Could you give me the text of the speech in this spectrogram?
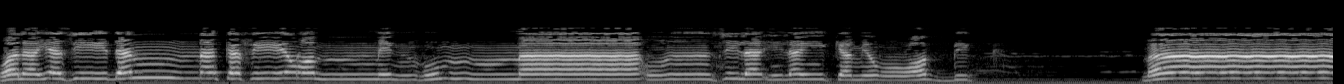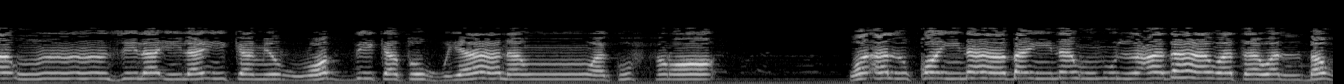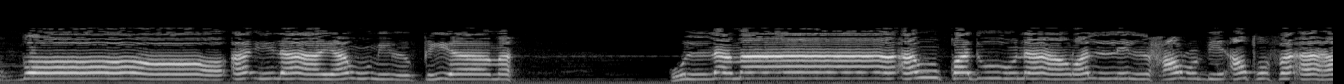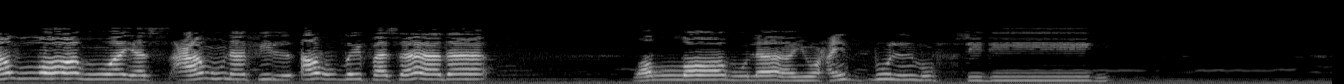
وَلَيَزِيدَنَّ كَثِيرًا مِنْهُمْ مَا أُنْزِلَ إِلَيْكَ مِنْ رَبِّكَ مَا أُنْزِلَ إِلَيْكَ مِنْ رَبِّكَ طُغْيَانًا وَكُفْرًا وَأَلْقَيْنَا بَيْنَهُمُ الْعَدَاوَةَ وَالْبَغْضَاءَ. يَوْمِ الْقِيَامَةِ كُلَّمَا أَوْقَدُوا نَارًا لِلْحَرْبِ أَطْفَأَهَا اللَّهُ وَيَسْعَوْنَ فِي الْأَرْضِ فَسَادًا وَاللَّهُ لَا يُحِبُّ الْمُفْسِدِينَ.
